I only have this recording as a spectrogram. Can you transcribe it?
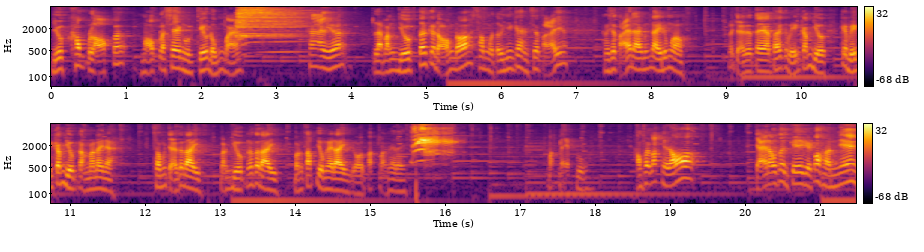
Vượt không lọt á, một là xe ngược chiều đụng bạn. Hai á, là bạn vượt tới cái đoạn đó, xong rồi tự nhiên cái thằng xe tải á, thằng xe tải đang đứng đây đúng không? Nó chạy te te tới cái biển cấm vượt cái biển cấm vượt nằm ở đây nè. Xong nó chạy tới đây, bạn vượt nó tới đây, bạn tấp vô ngay đây, rồi bắt bạn ngay đây bắt đẹp luôn. Không phải bắt ngay đó. Chạy đâu tới kia kìa, có hình nha.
